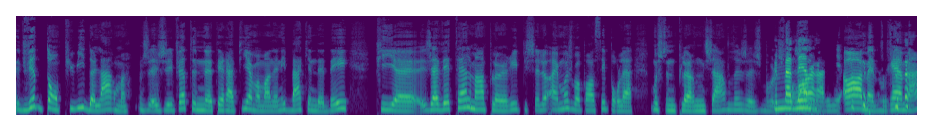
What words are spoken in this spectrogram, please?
vide ton puits de larmes. J'ai fait une thérapie à un moment donné back in the day puis euh, j'avais tellement pleuré, puis suis là, moi je vais passer pour la, moi je suis une pleurnicharde là, je, je, je Madeleine. à rien. Ah mais vraiment,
